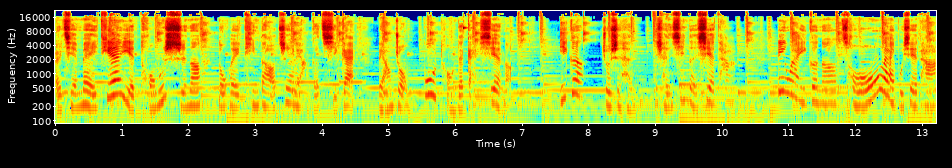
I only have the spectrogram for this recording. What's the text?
而且每天也同时呢，都会听到这两个乞丐两种不同的感谢呢。一个就是很诚心的谢他，另外一个呢，从来不谢他，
